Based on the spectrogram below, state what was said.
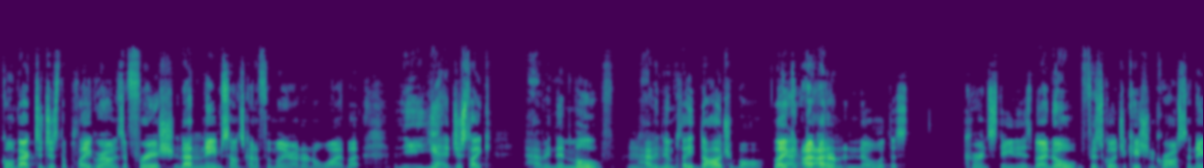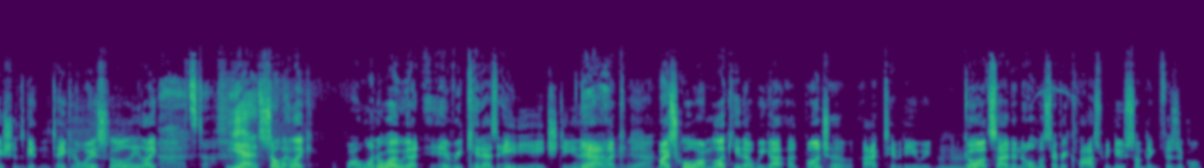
going back to just the playground as a Frisch, that name sounds kind of familiar. I don't know why, but yeah, just like having them move, having them play dodgeball. Like Yeah, I, I don't know what this current state is, but I know physical education across the nation's getting taken away slowly. Like oh, That's tough. yeah, it's so like I wonder why we got every kid has ADHD now. Yeah. Like Yeah. my school, I'm lucky that we got a bunch of activity. We Mm-hmm. go outside, and almost every class we do something physical.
